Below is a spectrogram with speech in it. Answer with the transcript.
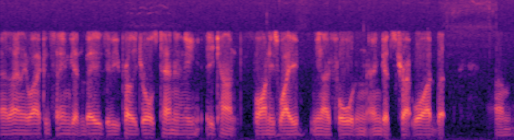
know, the only way I could see him getting beat is if he probably draws ten and he he can't find his way, you know, forward and, and gets trapped wide. But um,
